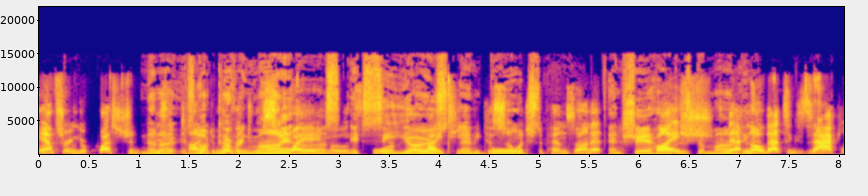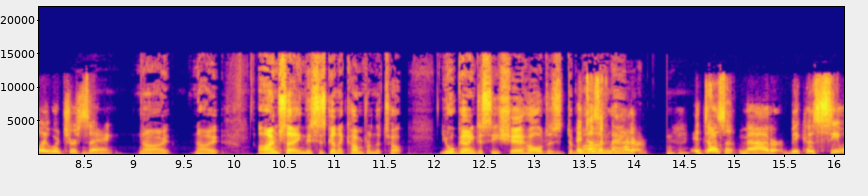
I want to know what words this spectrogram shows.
answering your question. No, is no, it time to move into a CYA ass. mode it's for CEOs IT because so much depends on it? And shareholders sh- demanding. That, no, that's exactly what you're mm-hmm. saying. No, no, I'm saying this is going to come from the top. You're going to see shareholders demanding. It doesn't matter. Mm-hmm. It doesn't matter because see.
